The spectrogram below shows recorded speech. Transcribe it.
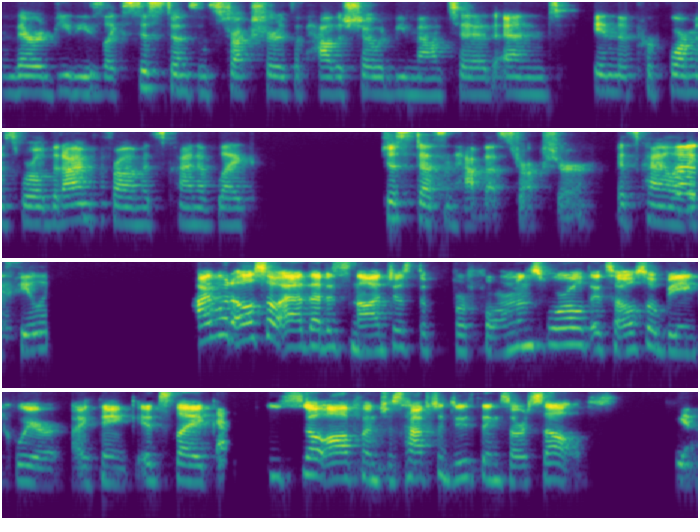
there would be these like systems and structures of how the show would be mounted. And in the performance world that I'm from, it's kind of like, just doesn't have that structure. It's kind of like, I feel like I would also add that it's not just the performance world, it's also being queer. I think it's like yeah. so often just have to do things ourselves. Yeah.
